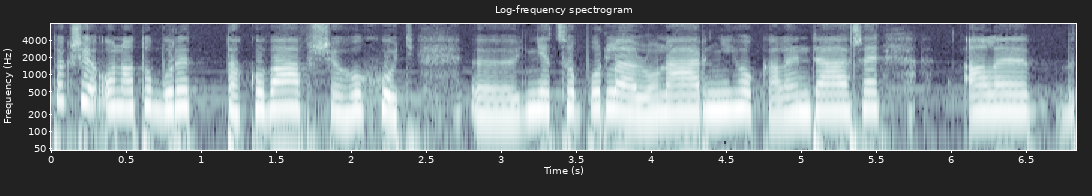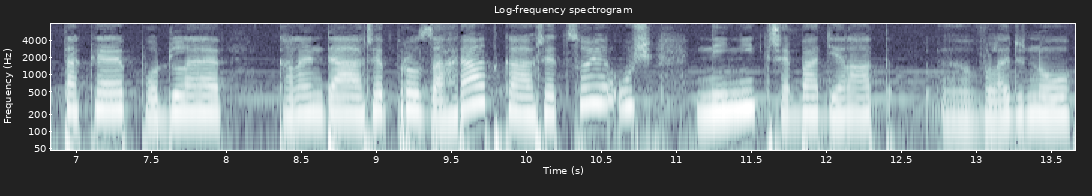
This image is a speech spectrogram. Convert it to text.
Takže ona to bude taková všeho chuť. E, něco podle lunárního kalendáře, ale také podle kalendáře pro zahrádkáře, co je už nyní třeba dělat e, v lednu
